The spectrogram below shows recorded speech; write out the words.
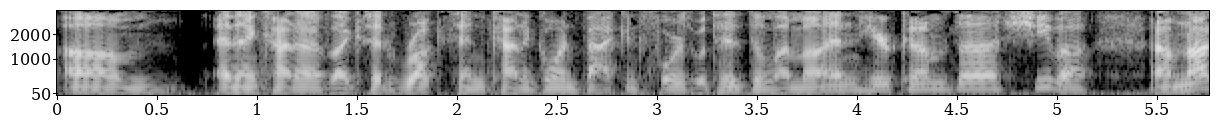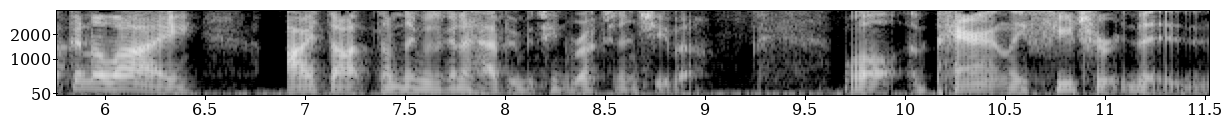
Um, and then kind of like I said, Ruxin kind of going back and forth with his dilemma, and here comes uh, Shiva. And I'm not gonna lie, I thought something was gonna happen between Ruxin and Shiva. Well, apparently, future. The,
